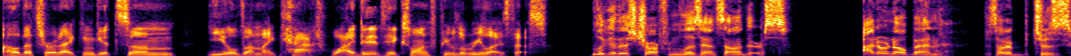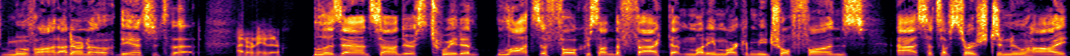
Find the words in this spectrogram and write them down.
oh, that's right, I can get some yield on my cash? Why did it take so long for people to realize this? Look at this chart from Liz Ann Saunders. I don't know, Ben. Just, sort of- just move on. I don't know the answer to that. I don't either. Liz Ann Saunders tweeted, lots of focus on the fact that money market mutual funds assets have surged to new high,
